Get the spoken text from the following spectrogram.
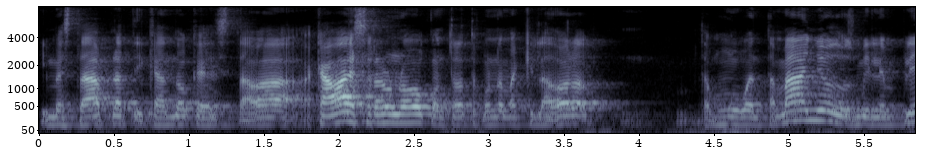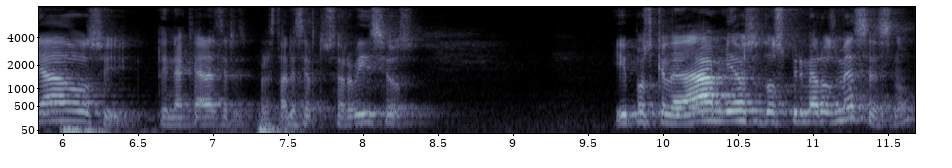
y me estaba platicando que estaba, acaba de cerrar un nuevo contrato con una maquiladora muy buen tamaño, 2.000 empleados y tenía que prestarle ciertos servicios. Y pues que le daba miedo esos dos primeros meses, ¿no?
